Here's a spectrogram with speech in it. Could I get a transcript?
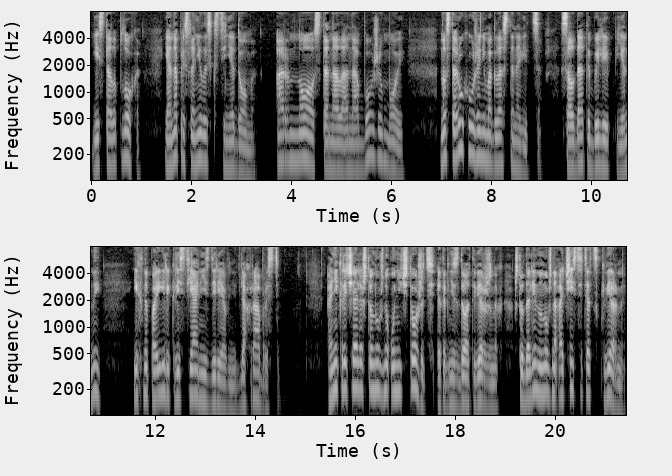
Ей стало плохо, и она прислонилась к стене дома. «Арно!» — стонала она. «Боже мой!» Но старуха уже не могла остановиться. Солдаты были пьяны, их напоили крестьяне из деревни для храбрости. Они кричали, что нужно уничтожить это гнездо отверженных, что долину нужно очистить от скверны.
